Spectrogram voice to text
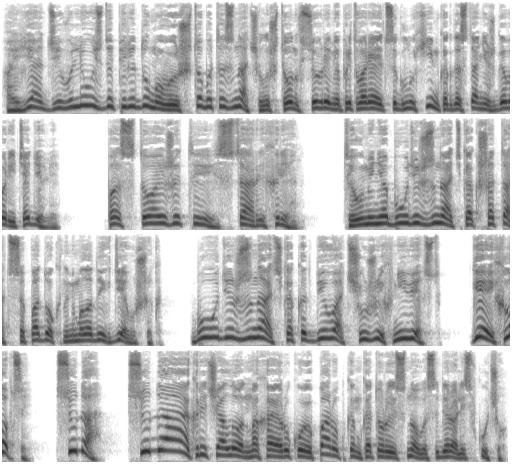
А я дивлюсь да передумываю, что бы это значило, что он все время притворяется глухим, когда станешь говорить о деле. «Постой же ты, старый хрен! Ты у меня будешь знать, как шататься под окнами молодых девушек. Будешь знать, как отбивать чужих невест. Гей, хлопцы, сюда! Сюда!» — кричал он, махая рукою парубкам, которые снова собирались в кучу.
